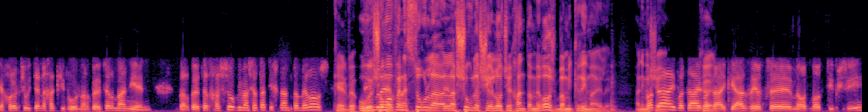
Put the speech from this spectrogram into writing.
יכול להיות שהוא ייתן לך כיוון הרבה יותר מעניין והרבה יותר חשוב ממה שאתה תכננת מראש. כן, ובשום לב, אופן אה, אסור כן. לשוב לשאלות שהכנת מראש במקרים האלה. אני משער. ודאי, ודאי, כן. ודאי, כי אז זה יוצא מאוד מאוד טיפשי.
